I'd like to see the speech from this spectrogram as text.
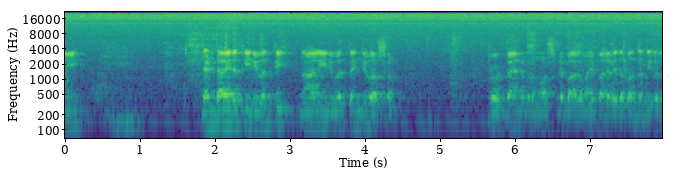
ഈ രണ്ടായിരത്തി ഇരുപത്തി നാല് ഇരുപത്തഞ്ച് വർഷം ബ്രോഡ്ബാൻഡ് പ്രൊമോഷന്റെ ഭാഗമായി പലവിധ പദ്ധതികൾ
